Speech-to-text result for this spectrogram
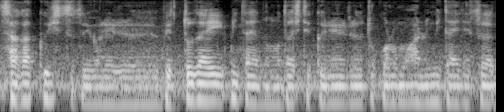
差額室と言われるベッド代みたいのも出してくれるところもあるみたいです。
